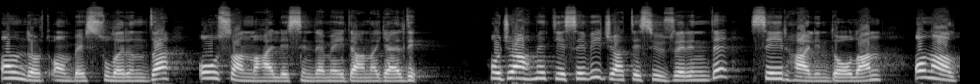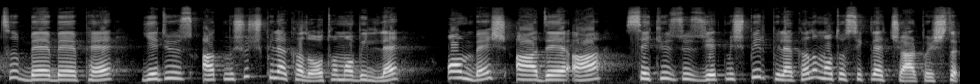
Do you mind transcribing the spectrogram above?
14.15 sularında Oğuzhan mahallesinde meydana geldi. Hoca Ahmet Yesevi Caddesi üzerinde seyir halinde olan 16 BBP 763 plakalı otomobille 15 ADA 871 plakalı motosiklet çarpıştı.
